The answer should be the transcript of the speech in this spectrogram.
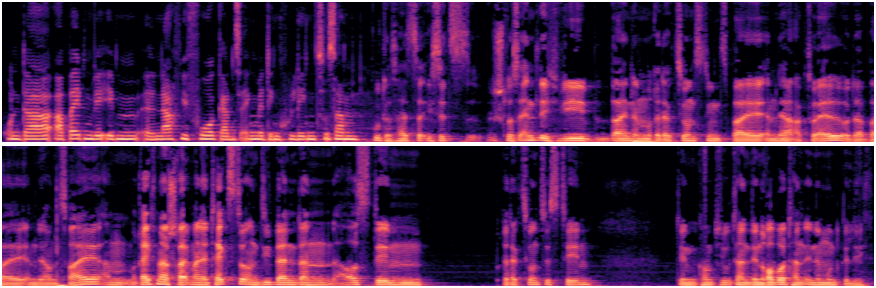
Und da arbeiten wir eben äh, nach wie vor ganz eng mit den Kollegen zusammen. Gut, das heißt, ich sitze schlussendlich wie bei einem Redaktionsdienst bei MDR aktuell oder bei MDR um 2 am Rechner, schreibe meine Texte und die werden dann aus dem Redaktionssystem den Computern, den Robotern in den Mund gelegt.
